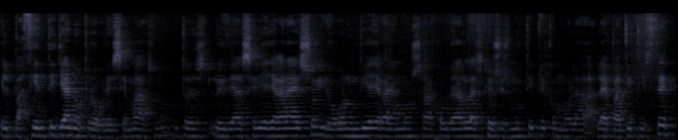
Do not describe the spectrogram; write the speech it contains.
y el paciente ya no progrese más. ¿no? Entonces, lo ideal sería llegar a eso y luego en un día llegaremos a curar la esclerosis múltiple como la, la hepatitis C,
